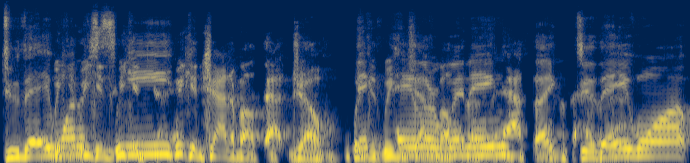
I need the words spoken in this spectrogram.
Do they want to see? We can, we can, chat about that, Joe. We Nick can, we can Taylor winning. like, do they want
